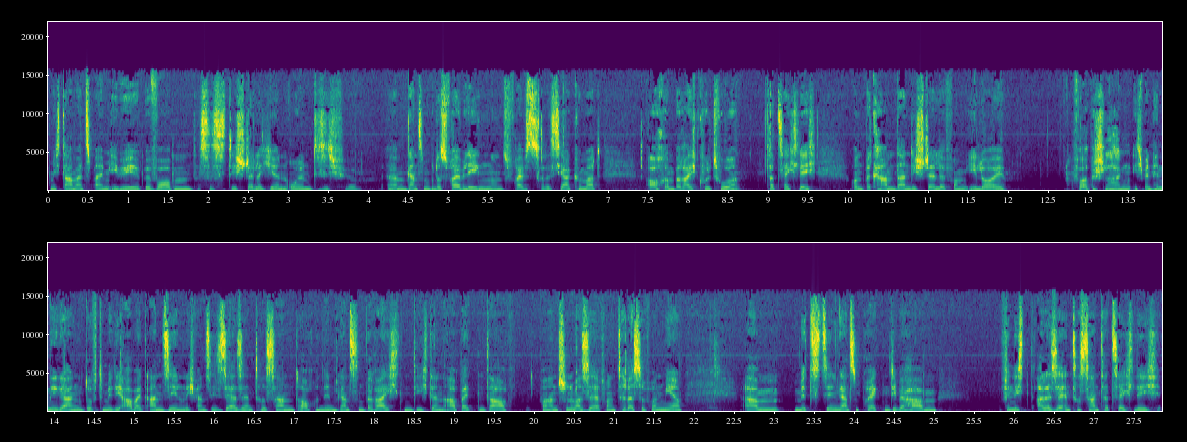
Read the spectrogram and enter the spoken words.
mich damals beim IW beworben. Das ist die Stelle hier in Ulm, die sich für ähm, ganzen Bundesfreiwilligen und Freiwilliges Soziales Jahr kümmert, auch im Bereich Kultur tatsächlich und bekam dann die Stelle vom Eloy vorgeschlagen. Ich bin hingegangen, durfte mir die Arbeit ansehen und ich fand sie sehr, sehr interessant, auch in den ganzen Bereichen, die ich dann arbeiten darf, waren schon immer sehr von Interesse von mir. Ähm, mit den ganzen Projekten, die wir haben, finde ich alle sehr interessant tatsächlich.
